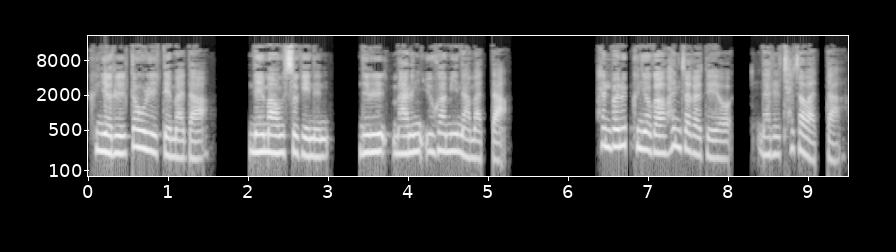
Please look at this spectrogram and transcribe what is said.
그녀를 떠올릴 때마다 내 마음속에는 늘 많은 유감이 남았다. 한 번은 그녀가 환자가 되어 나를 찾아왔다.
